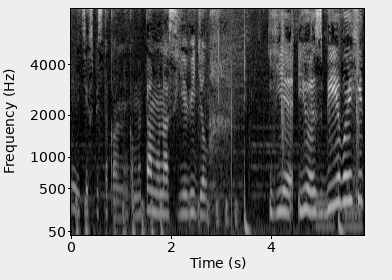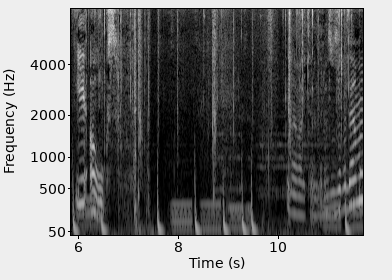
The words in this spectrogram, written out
і відсік з підстаканниками. Там у нас є відділ, є USB вихід і AUX. Давайте одразу заведемо.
